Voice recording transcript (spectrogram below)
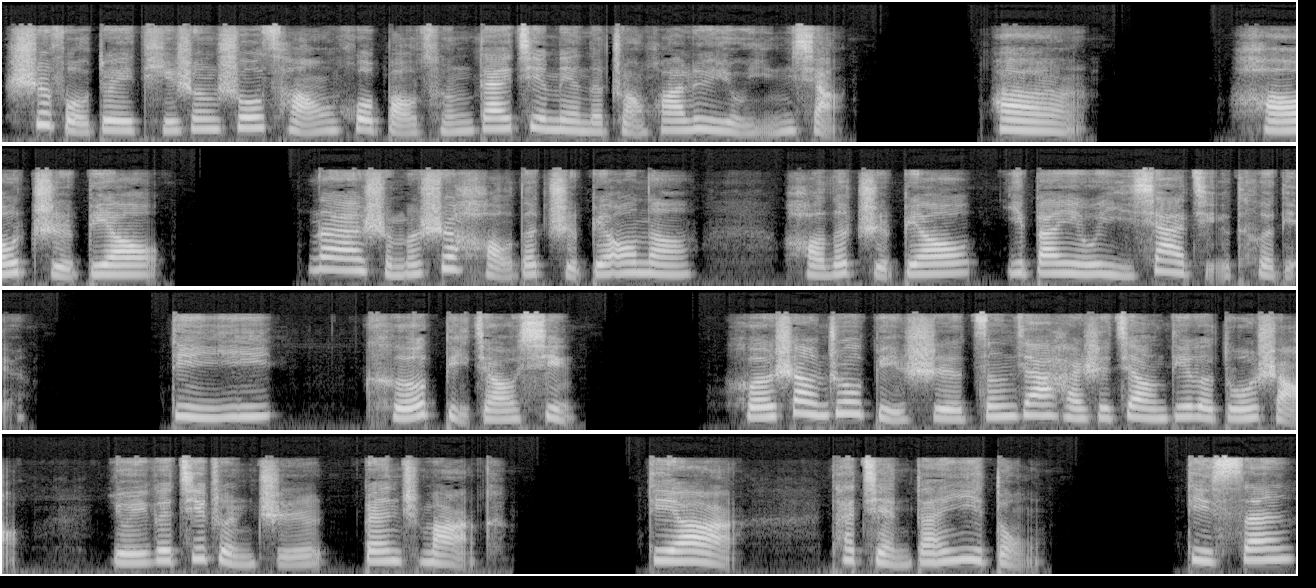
是否对提升收藏或保存该界面的转化率有影响。二，好指标。那什么是好的指标呢？好的指标一般有以下几个特点：第一，可比较性，和上周比是增加还是降低了多少，有一个基准值 benchmark。第二，它简单易懂。第三，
